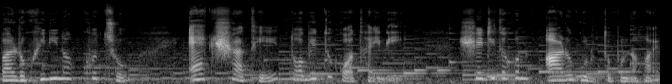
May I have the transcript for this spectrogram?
বা রোহিণী নক্ষত্র একসাথে, তবে তো কথাই নেই। সেটি তখন আরও গুরুত্বপূর্ণ হয়।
